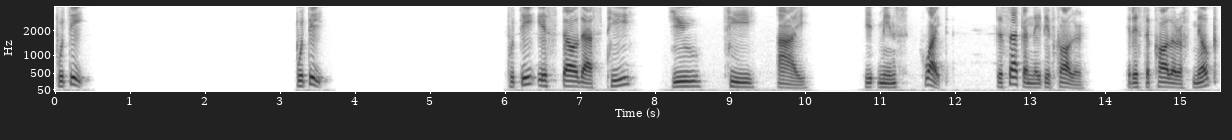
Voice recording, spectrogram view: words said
Puti. Puti. Puti is spelled as P U T I. It means white the second native color. It is the color of milk,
